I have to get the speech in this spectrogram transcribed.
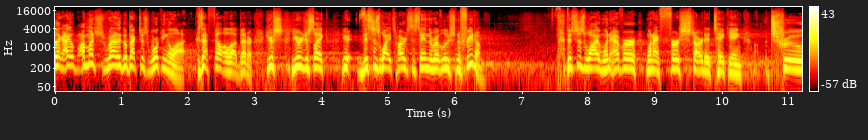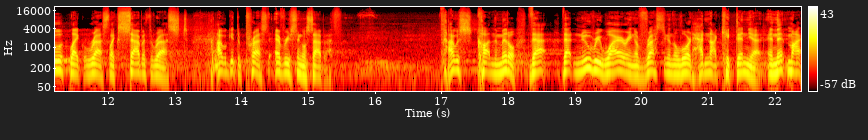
You're like, I, I much rather go back just working a lot because that felt a lot better. You're, you're just like, you're, this is why it's hard to sustain the revolution of freedom. This is why whenever, when I first started taking true like rest, like Sabbath rest, I would get depressed every single Sabbath. I was caught in the middle. That, that new rewiring of resting in the Lord had not kicked in yet. And it, my,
